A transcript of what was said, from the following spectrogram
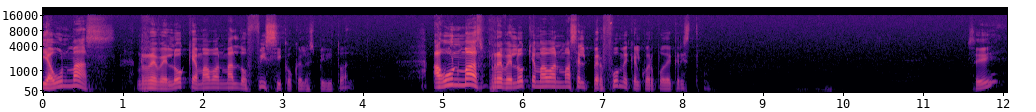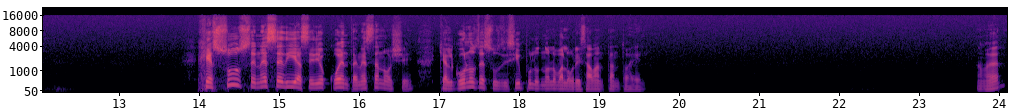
Y aún más, reveló que amaban más lo físico que lo espiritual. Aún más, reveló que amaban más el perfume que el cuerpo de Cristo. ¿Sí? Jesús en ese día se dio cuenta, en esa noche, que algunos de sus discípulos no lo valorizaban tanto a él. Amén.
